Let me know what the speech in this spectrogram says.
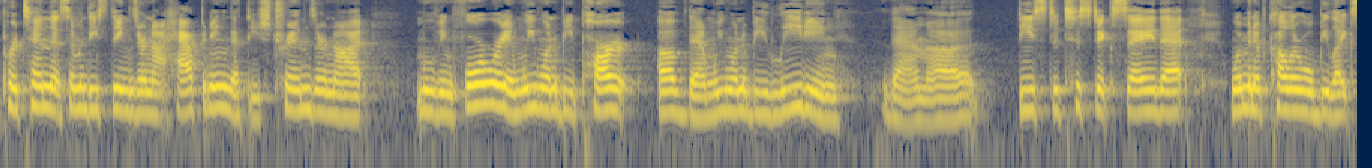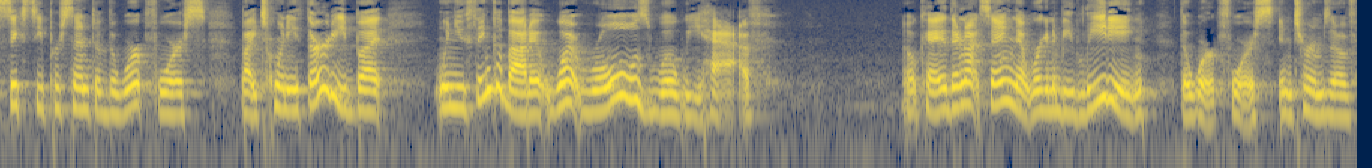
pretend that some of these things are not happening, that these trends are not moving forward, and we want to be part of them. We want to be leading them. Uh, these statistics say that women of color will be like 60% of the workforce by 2030. But when you think about it, what roles will we have? Okay, they're not saying that we're going to be leading the workforce in terms of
